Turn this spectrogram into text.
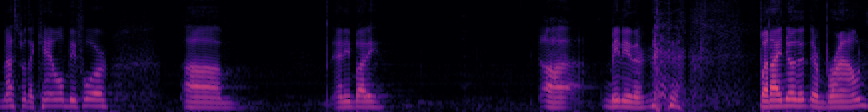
messed with a camel before? Um, anybody? Uh, me neither. but I know that they're brown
